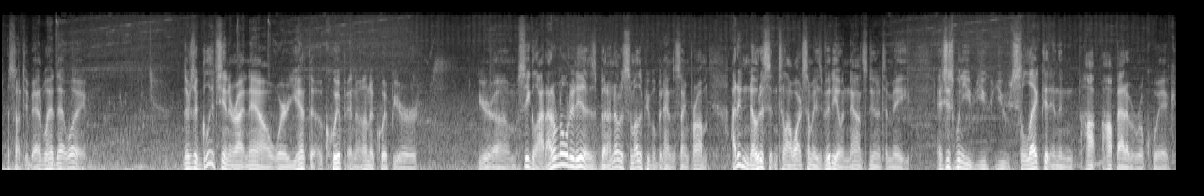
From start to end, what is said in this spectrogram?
That's not too bad. We'll head that way there's a glitch in it right now where you have to equip and unequip your your um, Sea Glide. I don't know what it is, but I noticed some other people have been having the same problem. I didn't notice it until I watched somebody's video, and now it's doing it to me. It's just when you, you, you select it and then hop hop out of it real quick.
